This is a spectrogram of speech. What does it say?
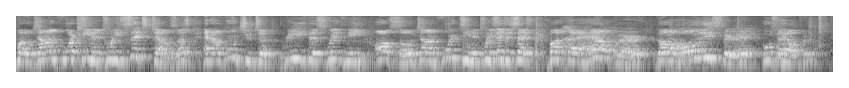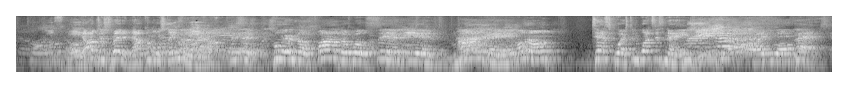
Well, John 14 and 26 tells us, and I want you to read this with me also. John 14 and 26, it says, But the Helper, the Holy Spirit, who's the Helper? Y'all just read it now. Come on, stay with me now. It says, Whom the Father will send in my name. Hold on. Test question. What's his name? Jesus. All right, you all pass.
